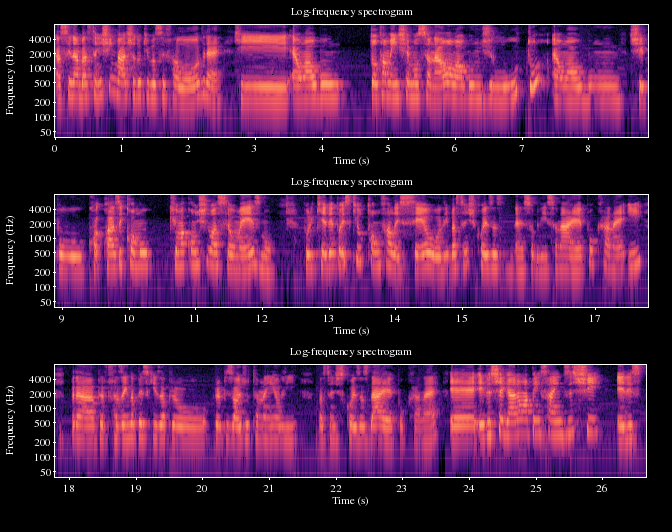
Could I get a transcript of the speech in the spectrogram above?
assina bastante embaixo do que você falou, André, que é um álbum totalmente emocional, é um álbum de luto, é um álbum, tipo, quase como que uma continuação mesmo, porque depois que o Tom faleceu, eu li bastante coisas né, sobre isso na época, né? E pra, pra, fazendo a pesquisa pro, pro episódio também eu li bastante coisas da época, né? É, eles chegaram a pensar em desistir. Eles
